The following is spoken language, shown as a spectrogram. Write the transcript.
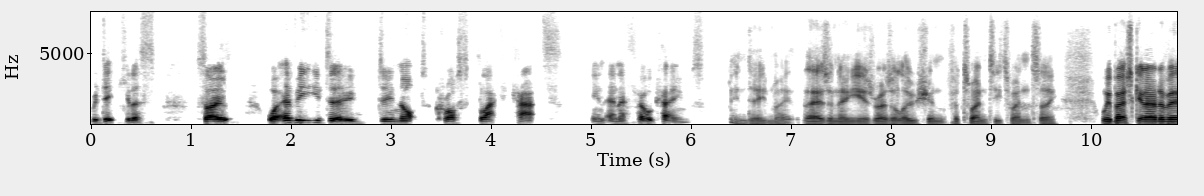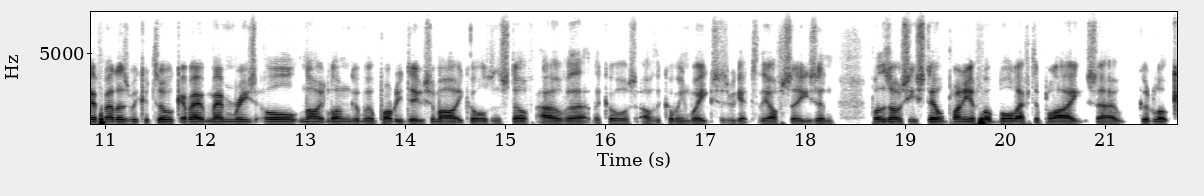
ridiculous. So whatever you do, do not cross black cats in NFL games. Indeed, mate. There's a New Year's resolution for 2020. We best get out of here, fellas. We could talk about memories all night long, and we'll probably do some articles and stuff over the course of the coming weeks as we get to the off season. But there's obviously still plenty of football left to play. So good luck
